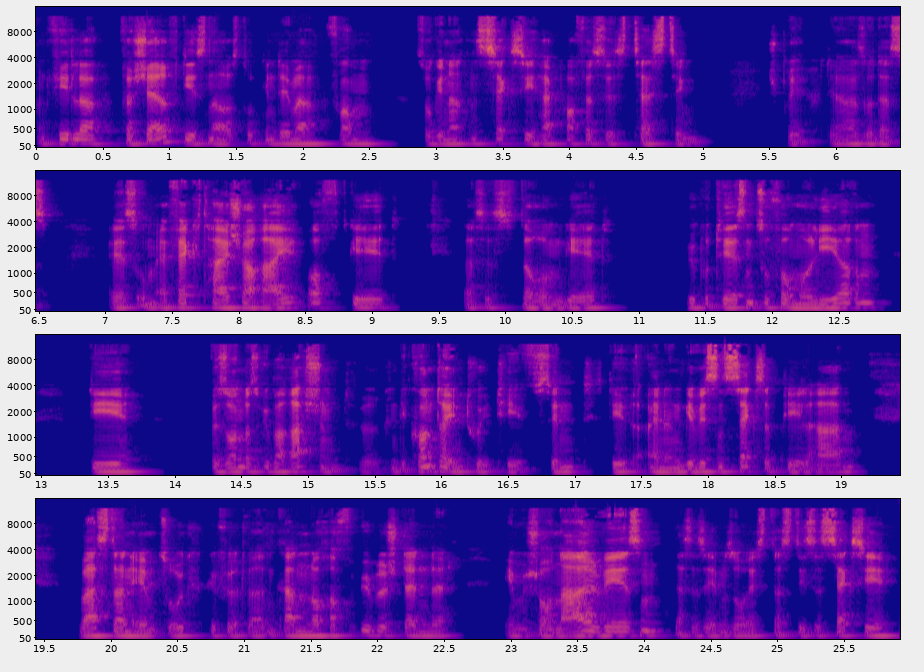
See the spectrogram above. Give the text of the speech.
Und Fiedler verschärft diesen Ausdruck, indem er vom sogenannten Sexy Hypothesis Testing spricht. Ja, also dass es um Effektheischerei oft geht, dass es darum geht, Hypothesen zu formulieren, die besonders überraschend wirken, die kontraintuitiv sind, die einen gewissen Sexappeal haben was dann eben zurückgeführt werden kann, noch auf Übelstände im Journalwesen, dass es eben so ist, dass diese sexy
